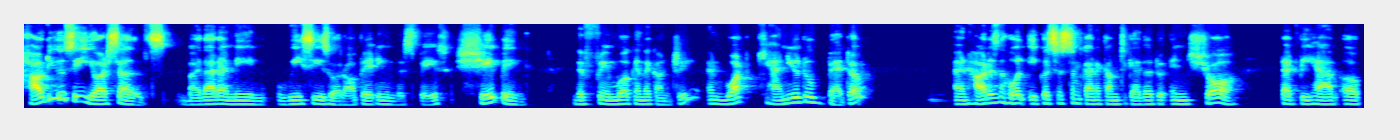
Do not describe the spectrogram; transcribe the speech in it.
How do you see yourselves, by that I mean VCs who are operating in this space, shaping the framework in the country? And what can you do better? And how does the whole ecosystem kind of come together to ensure that we have a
